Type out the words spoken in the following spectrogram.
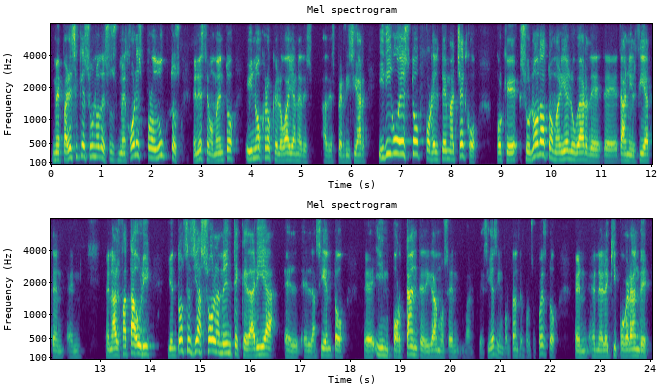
Me parece que es uno de sus mejores productos en este momento y no creo que lo vayan a, desperdiciar. Y digo esto por el tema checo, porque Tsunoda tomaría el lugar de, Daniel Fiat en, en, Alfa Tauri y entonces ya solamente quedaría el, asiento eh, importante, digamos, en, bueno, que sí es importante, por supuesto, en, en el equipo grande.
